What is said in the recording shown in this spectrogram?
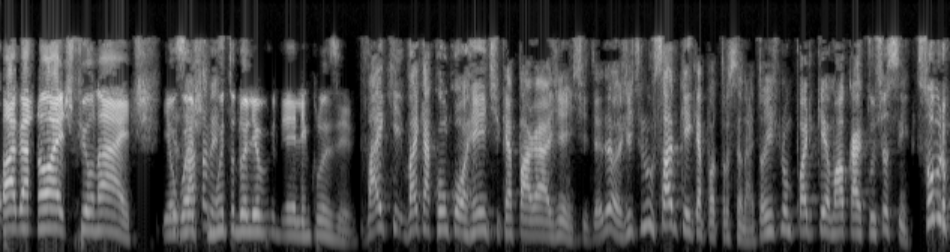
paga nós, Phil Knight. Eu Exatamente. gosto muito do livro dele, inclusive. Vai que, vai que a concorrente quer pagar a gente, entendeu? A gente não sabe quem quer patrocinar, então a gente não pode queimar o cartucho assim. Sobre o,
